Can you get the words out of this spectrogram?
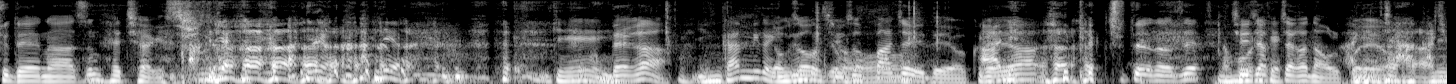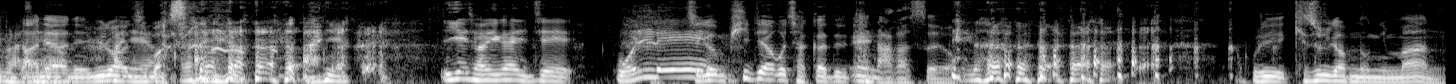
백추대낮은 해체하겠습니다. 아니에요, 아니에요. 이게 내가 인간미가 있는 여기서, 거죠. 여기서 빠져야 돼요. 그래야 너무 제작자가 나올 거예요. 아니. 아니, 아니, 위로하지. 마세요. 아니에요. 이게 저희가 이제 원래 지금 PD하고 작가들이 다 네. 나갔어요. 우리 기술 감독님만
